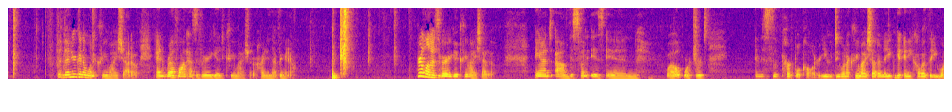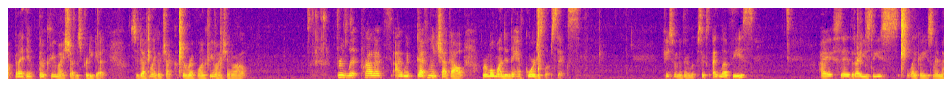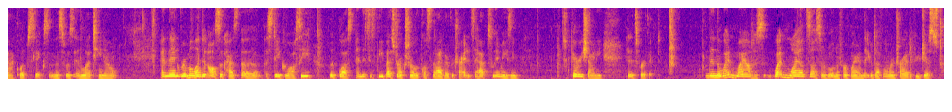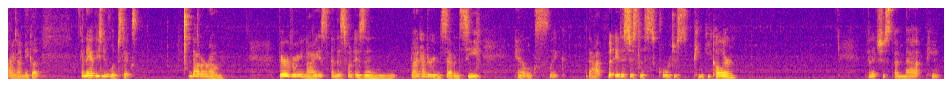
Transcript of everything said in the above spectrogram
But then you're going to want a cream eyeshadow. And Revlon has a very good cream eyeshadow, hiding that fingernail. Revlon has a very good cream eyeshadow. And um, this one is in Wild Orchards. And this is the purple color. You do want a cream eyeshadow. Now you can get any color that you want, but I think their cream eyeshadow is pretty good. So definitely go check the Revlon cream eyeshadow out. For lip products, I would definitely check out Rimmel London. They have gorgeous lipsticks. Here's one of their lipsticks. I love these. I say that I use these like I use my MAC lipsticks, and this was in Latino. And then Rimmel London also has a, a Stay Glossy lip gloss, and this is the best drugstore lip gloss that I've ever tried. It's absolutely amazing. Very shiny, and it's perfect. Then the Wet n Wild has Wet n Wild is also a wonderful brand that you'll definitely want to try it if you're just trying on makeup. And they have these new lipsticks that are um very, very nice. And this one is in 907C. And it looks like that. But it is just this gorgeous pinky color. And it's just a matte pink.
